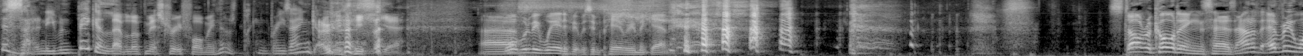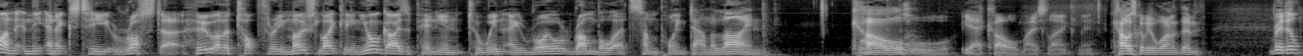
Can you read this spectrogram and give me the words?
This is at an even bigger level of mystery for me. That was fucking Breezango. yeah. Uh, well, would it be weird if it was Imperium again? Start Recording says, out of everyone in the NXT roster, who are the top three most likely, in your guys' opinion, to win a Royal Rumble at some point down the line? Cole. Ooh, yeah, Cole most likely. Cole's got to be one of them. Riddle.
